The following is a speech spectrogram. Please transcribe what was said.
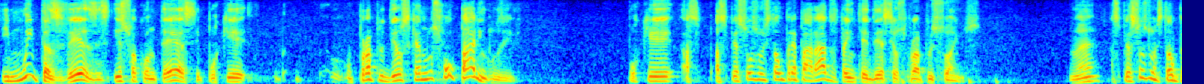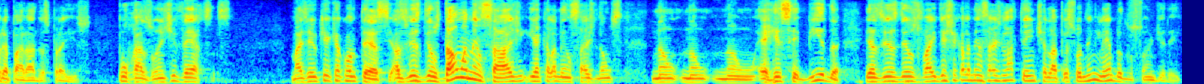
E muitas vezes isso acontece porque o próprio Deus quer nos poupar, inclusive. Porque as, as pessoas não estão preparadas para entender seus próprios sonhos. Não é? As pessoas não estão preparadas para isso, por razões diversas. Mas aí o que, que acontece? Às vezes Deus dá uma mensagem e aquela mensagem não, não, não, não é recebida, e às vezes Deus vai e deixa aquela mensagem latente lá, a pessoa nem lembra do sonho direito.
